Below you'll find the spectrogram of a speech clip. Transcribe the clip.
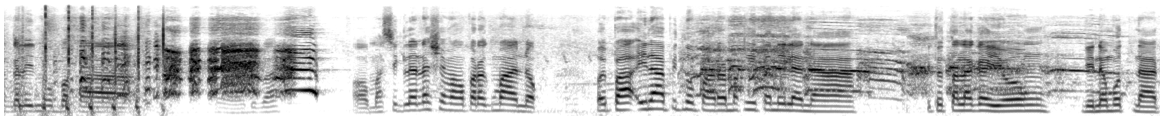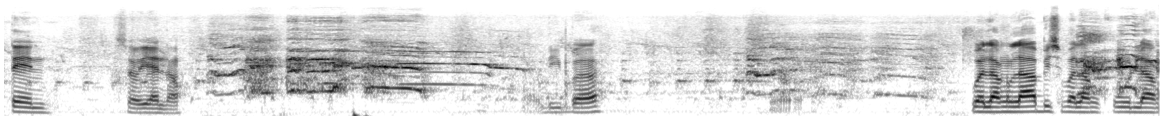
Tagalin mo baka, oh, di ba? Oh, masigla na siya mga paragmanok. O, pa, ilapit mo para makita nila na ito talaga yung ginamot natin. So, yan o. Oh, di ba? walang labis, walang kulang.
